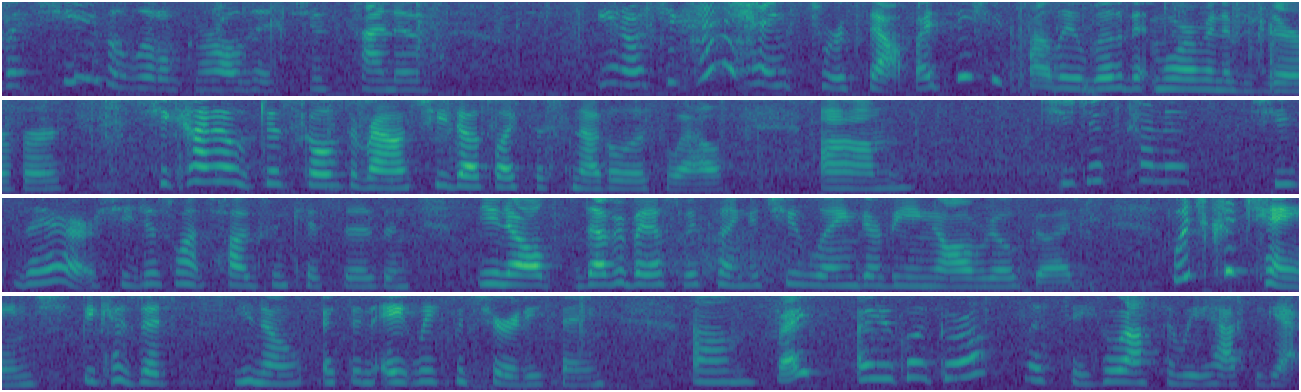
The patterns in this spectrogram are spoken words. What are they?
but she's a little girl that's just kind of, you know, she kind of hangs to herself. I'd say she's probably a little bit more of an observer. She kind of just goes around. She does like to snuggle as well. Um, she just kind of, she's there. She just wants hugs and kisses. And, you know, everybody else will be playing and she's laying there being all real good. Which could change because it's, you know, it's an eight week maturity thing. Um, right? Are you a good girl? Let's see. Who else do we have to get?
